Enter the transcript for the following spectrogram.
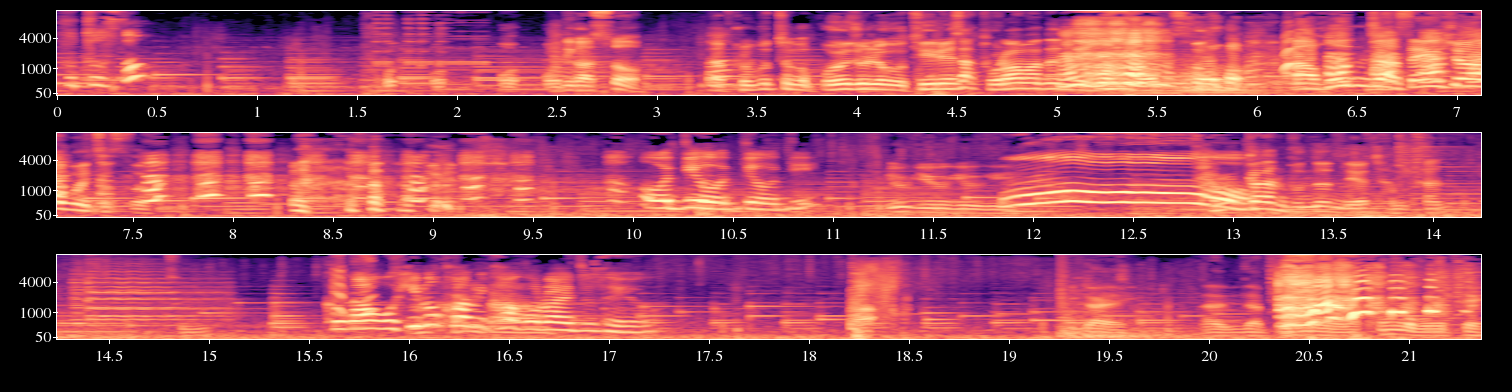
붙었어? 어, 어, 어, 어디 갔어? 나 어? 불 붙은 거 보여주려고 뒤를 싹 돌아봤는데 이게 없어. 나 혼자 생쇼하고 있었어. 어디 어디 어디? 여기 여기 여기. 오! 잠깐 붙는데요. 잠깐. 그거 하고 히노카미. 카고라 해주세요. 네가 해. 나, 나 그런 거 못해.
